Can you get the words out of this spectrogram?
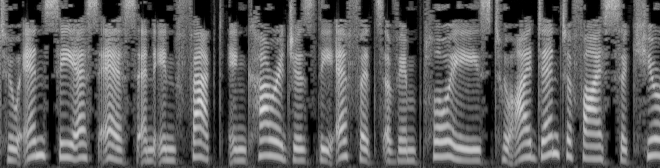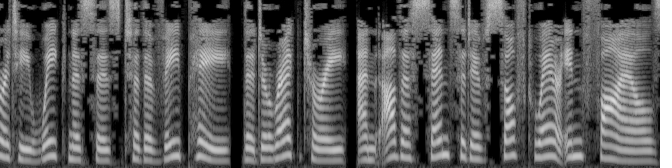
to NCSS and in fact encourages the efforts of employees to identify security weaknesses to the VP, the directory, and other sensitive software in files.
